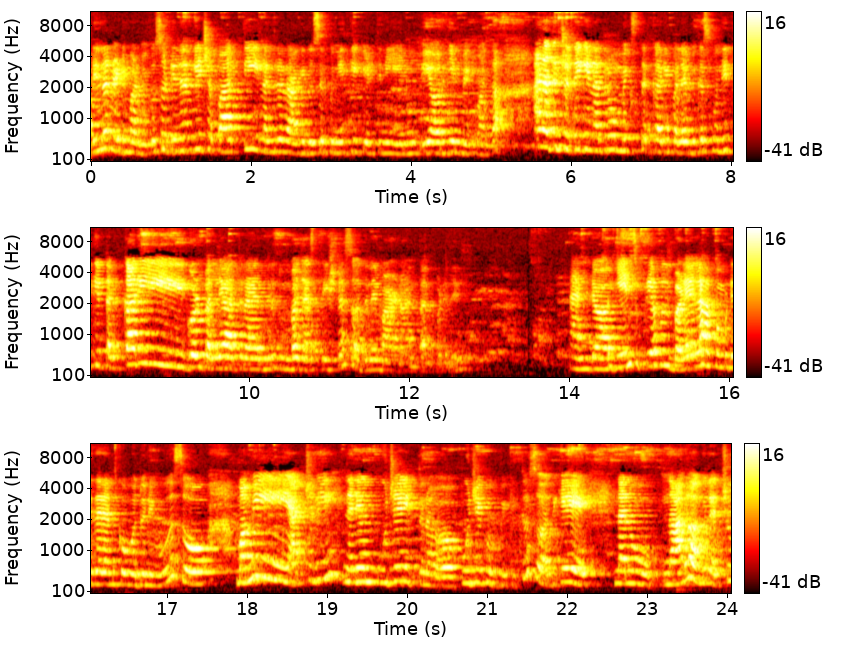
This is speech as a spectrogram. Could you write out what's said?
ಡಿನ್ನರ್ ರೆಡಿ ಮಾಡಬೇಕು. ಸೊ ಡಿನ್ನರ್ಗೆ ಚಪಾತಿ ಇಲ್ಲಾಂದ್ರೆ ರಾಗಿ ದೋಸೆ, ಪುನೀತ್ಗೆ ಕೇಳ್ತೀನಿ ಏನು ಅವ್ರಿಗೇನು ಬೇಕು ಅಂತ. ಆ್ಯಂಡ್ ಅದ್ರ ಜೊತೆಗೆ ಏನಾದರೂ ಮಿಕ್ಸ್ ತರಕಾರಿ ಪಲ್ಯ ಬಿಕಾಸ್ ಪುನೀತ್ಗೆ ತರಕಾರಿಗಳು ಪಲ್ಯ ಆ ಥರ ಅಂದರೆ ತುಂಬ ಜಾಸ್ತಿ ಇಷ್ಟ. ಸೊ ಅದನ್ನೇ ಮಾಡೋಣ ಅಂತ ಅಂದ್ಕೊಂಡಿದ್ದೀನಿ ಆ್ಯಂಡ್ ಏನು ಸುಪ್ರಿಯಾ ಫುಲ್ ಬಳೆ ಎಲ್ಲ ಹಾಕೊಂಡ್ಬಿಟ್ಟಿದ್ದಾರೆ ಅನ್ಕೋಬೋದು ನೀವು. ಸೊ ಮಮ್ಮಿ ಆ್ಯಕ್ಚುಲಿ ನನಗೆ ಒಂದು ಪೂಜೆ ಇತ್ತು ಪೂಜೆಗೆ ಹೋಗ್ಬೇಕಿತ್ತು. ಸೊ ಅದಕ್ಕೆ ನಾನು ನಾನು ಆಗಲಿ ಲಚ್ಚು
